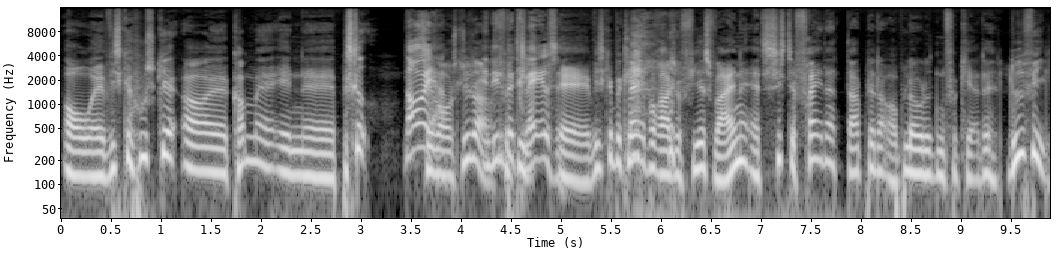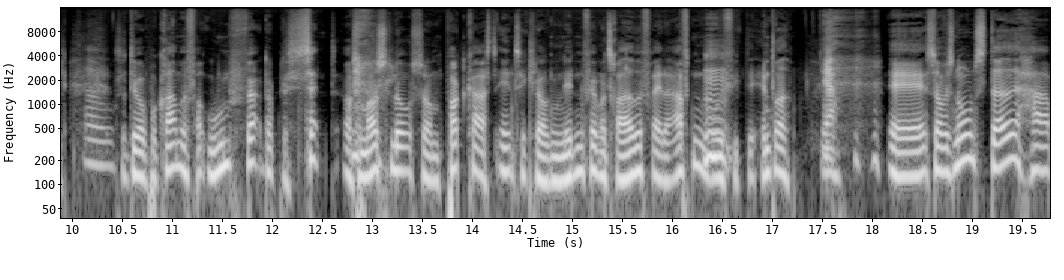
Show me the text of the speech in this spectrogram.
Og øh, vi skal huske at øh, komme med en øh, besked Nå til ja, vores lyttere. en lille fordi, beklagelse. Øh, vi skal beklage på Radio 4's vegne, at sidste fredag, der blev der uploadet den forkerte lydfil. Oh. Så det var programmet fra ugen før, der blev sendt, og som også lå som podcast indtil kl. 19.35 fredag aften, mm. hvor vi fik det ændret. Ja. Øh, så hvis nogen stadig har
